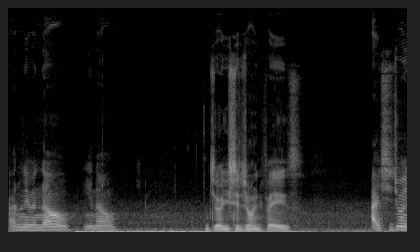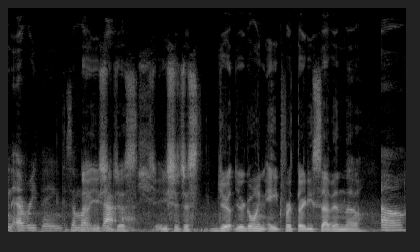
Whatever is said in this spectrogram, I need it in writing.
I don't even know. You know. Joey, you should join FaZe. I should join everything because I'm no, like you should just... shoot. you should just... You're, you're going 8 for 37, though. Oh.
